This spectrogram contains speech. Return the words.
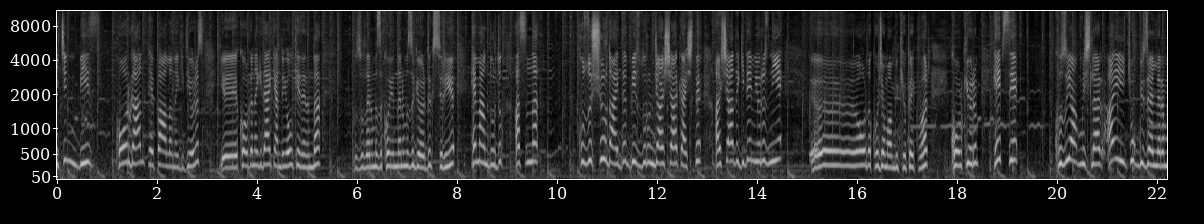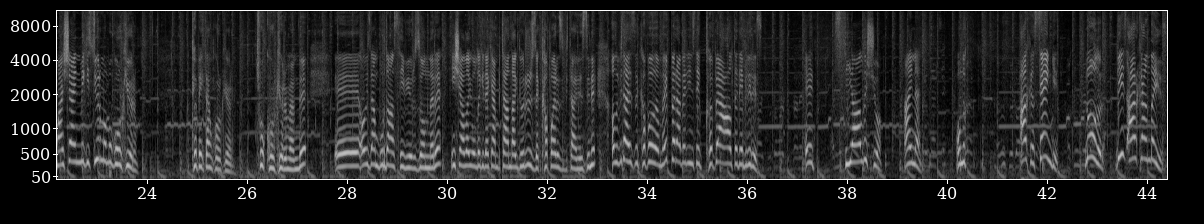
için biz Korgan Tepe Alan'a gidiyoruz. Ee, Korgan'a giderken de yol kenarında kuzularımızı, koyunlarımızı gördük, sürüyü. Hemen durduk. Aslında kuzu şuradaydı. Biz durunca aşağı kaçtı. Aşağıda gidemiyoruz. Niye? Ee, orada kocaman bir köpek var. Korkuyorum. Hepsi kuzu yapmışlar. Ay çok güzeller ama aşağı inmek istiyorum ama korkuyorum. Köpekten korkuyorum. Çok korkuyorum hem de. Ee, o yüzden buradan seviyoruz onları. İnşallah yolda giderken bir tane daha görürüz de kaparız bir tanesini. Alıp bir tanesini kapalım. Hep beraber insek köpeği alt edebiliriz. Evet. Siyahlı şu. Aynen. Onu Akın sen git. Ne olur. Biz arkandayız.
